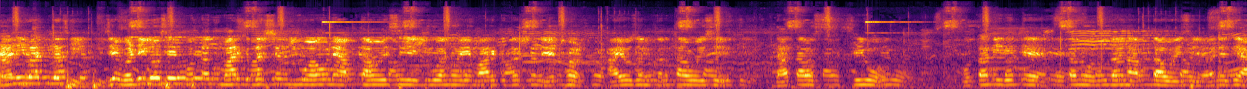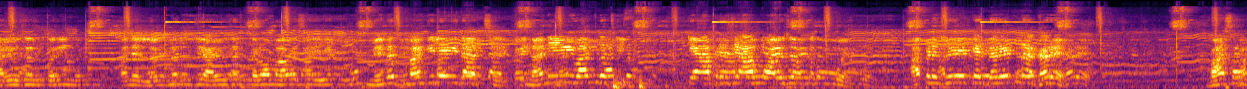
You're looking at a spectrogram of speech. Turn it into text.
નાની વાત નથી. જે વડીલો છે પોતાનું માર્ગદર્શન યુવાઓને આપતા હોય છે, યુવાનો એ માર્ગદર્શન હેઠળ આયોજન કરતા હોય છે. દાતાઓ પોતાની રીતે પોતાનું અનુદાન આપતા હોય છે. અને જે આયોજન કરી અને લગ્નનું જે આયોજન કરવામાં આવે છે, એ ખૂબ મહેનત માંગી લેવી વાત છે. કોઈ નાની એવી વાત નથી કે આપણે જે આવું આયોજન કરવું હોય. આપણે જોઈએ કે દરેકના ઘરે ભાષા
